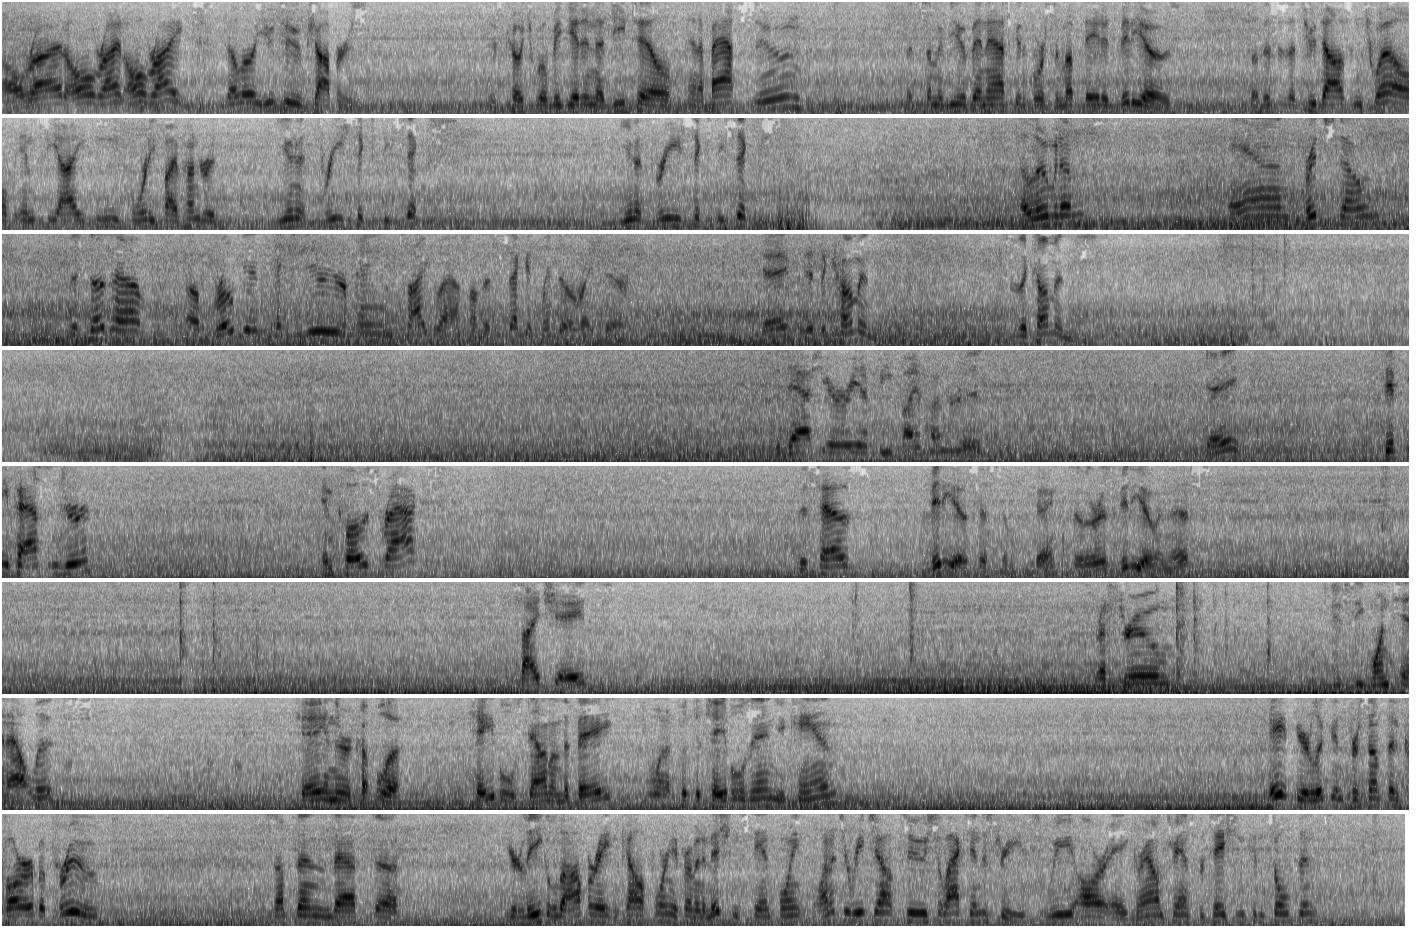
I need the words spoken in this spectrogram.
All right, all right, all right, fellow YouTube shoppers. This coach will be getting a detail and a bath soon, but some of you have been asking for some updated videos. So this is a 2012 MCI E4500 Unit 366. Unit 366. Aluminums and Bridgestone. This does have a broken exterior pane side glass on the second window right there. Okay, it's a Cummins. This is a Cummins. The dash area B500. Okay, 50 passenger enclosed racks. This has video system, okay? So there is video in this. Side shades. Restroom. You do see 110 outlets. Okay, and there are a couple of tables down on the bay. You want to put the tables in, you can. Hey, if you're looking for something CARB approved, something that uh, you're legal to operate in California from an emissions standpoint, why don't you reach out to Chelax Industries? We are a ground transportation consultant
